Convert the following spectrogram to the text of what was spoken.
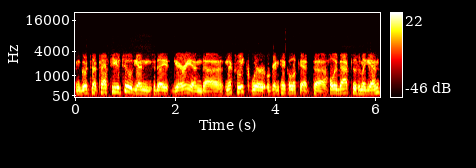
And good to talk to you too again today, Gary. And uh, next week we're we're going to take a look at uh, holy baptism again,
